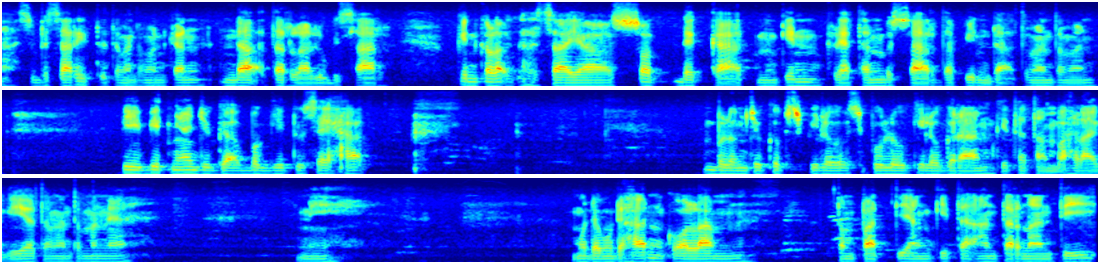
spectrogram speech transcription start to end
Nah, sebesar itu teman-teman kan enggak terlalu besar. Mungkin kalau saya shot dekat mungkin kelihatan besar tapi enggak teman-teman. Bibitnya juga begitu sehat belum cukup 10, 10 kg kita tambah lagi ya teman-teman ya. Ini mudah-mudahan kolam tempat yang kita antar nanti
